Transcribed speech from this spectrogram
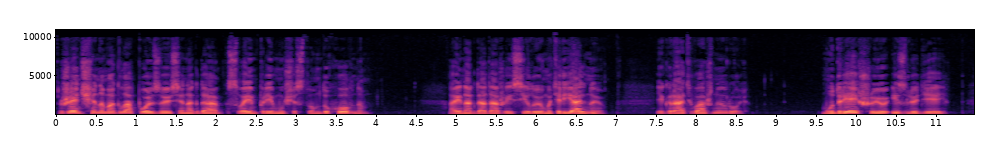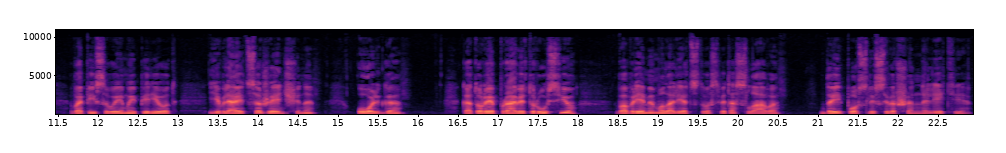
женщина могла, пользуясь иногда своим преимуществом духовным, а иногда даже и силою материальную, играть важную роль. Мудрейшую из людей в описываемый период является женщина, Ольга, которая правит Русью, во время малолетства Святослава, да и после совершеннолетия.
